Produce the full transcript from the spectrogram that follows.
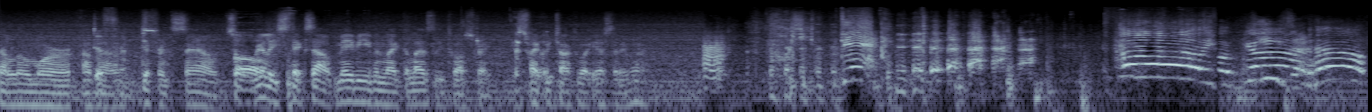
got a little more of Different. a different sound. So Oh. it really sticks out. Maybe even like the Leslie 12 string, That's like right. we talked about yesterday. What? Dick! Oh, God, help!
